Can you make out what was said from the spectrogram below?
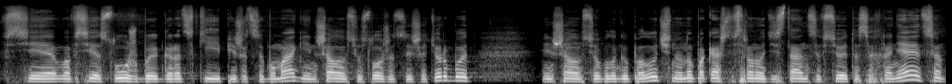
все, во все службы городские пишутся бумаги. Иншалла, все сложится и шатер будет. Иншалла, все благополучно. Но пока что все равно дистанция, все это сохраняется.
